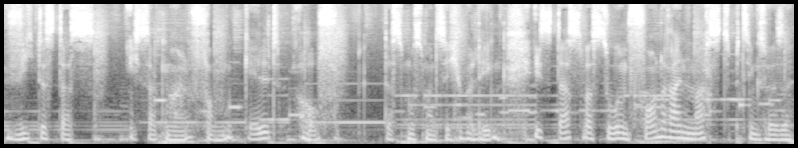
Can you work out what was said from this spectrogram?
wiegt es das, ich sag mal, vom Geld auf? Das muss man sich überlegen. Ist das, was du im Vornherein machst, beziehungsweise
